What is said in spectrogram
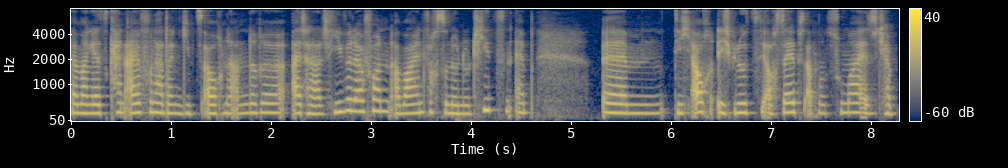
wenn man jetzt kein iPhone hat, dann gibt es auch eine andere Alternative davon. Aber einfach so eine Notizen-App, ähm, die ich auch, ich benutze sie auch selbst ab und zu mal. Also ich habe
